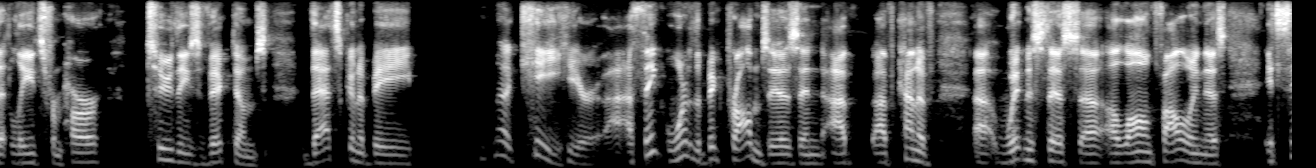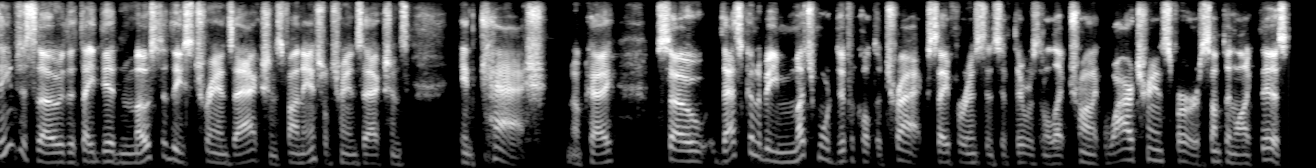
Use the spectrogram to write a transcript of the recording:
that leads from her to these victims. That's going to be a key here. I think one of the big problems is, and I've I've kind of uh, witnessed this uh, along following this. It seems as though that they did most of these transactions, financial transactions, in cash. Okay, so that's going to be much more difficult to track. Say, for instance, if there was an electronic wire transfer or something like this.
